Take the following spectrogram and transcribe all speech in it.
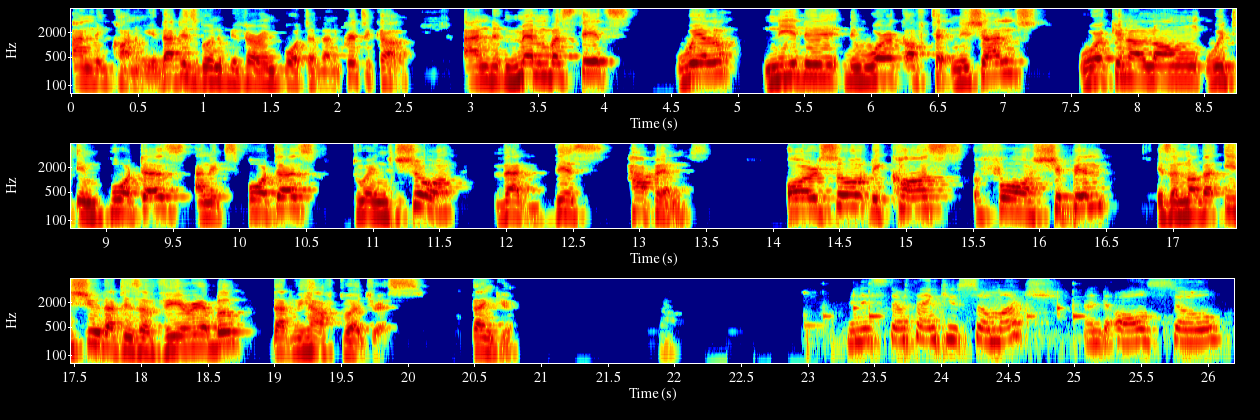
and economy. That is going to be very important and critical. And member states will need the, the work of technicians working along with importers and exporters to ensure that this happens. Also, the cost for shipping is another issue that is a variable that we have to address. Thank you. Minister, thank you so much. And also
